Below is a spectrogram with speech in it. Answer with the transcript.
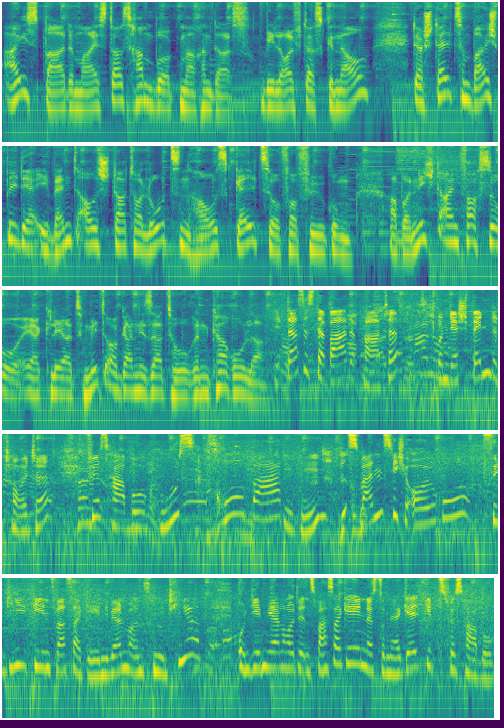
Eisbademeister aus Hamburg machen das. Wie läuft das genau? Da stellt zum Beispiel der Eventausstatter Lotsenhaus Geld zur Verfügung. Aber nicht einfach so, erklärt Mitorganisatorin Carola. Das ist der Badepate und der spendet heute fürs Harburg Hus pro Badenden 20 Euro für die, die ins Wasser gehen. Die werden wir uns notieren. Und je mehr Leute ins Wasser gehen, desto mehr Geld gibt es fürs Harburg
